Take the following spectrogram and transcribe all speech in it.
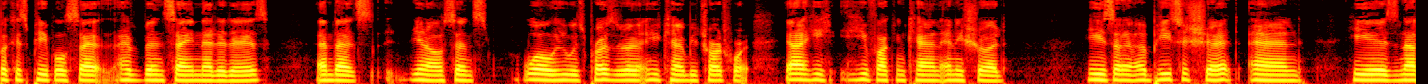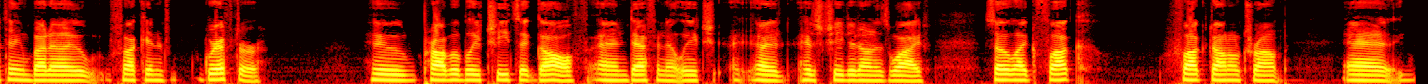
because people say, have been saying that it is. And that's, you know, since, well, he was president, he can't be charged for it. Yeah, he he fucking can and he should. He's a, a piece of shit and he is nothing but a fucking grifter who probably cheats at golf and definitely ch- uh, has cheated on his wife. So like fuck fuck Donald Trump and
